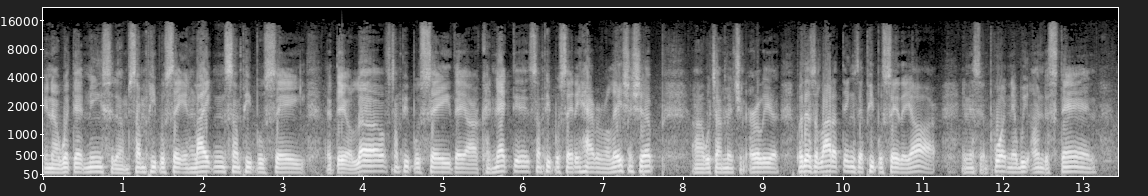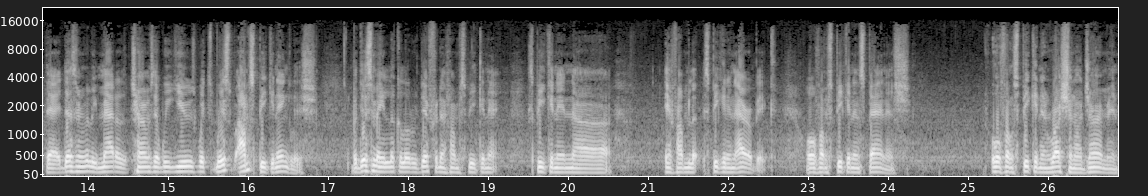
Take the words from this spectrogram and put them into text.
you know, what that means to them. Some people say enlightened, some people say that they are loved, some people say they are connected, some people say they have a relationship, uh, which I mentioned earlier. But there's a lot of things that people say they are, and it's important that we understand that it doesn't really matter the terms that we use, which, which I'm speaking English, but this may look a little different if I'm speaking it, speaking in, uh, if I'm speaking in Arabic, or if I'm speaking in Spanish or if I'm speaking in Russian or German.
